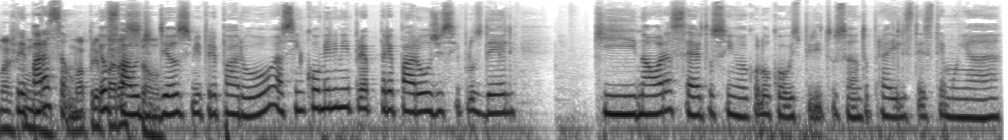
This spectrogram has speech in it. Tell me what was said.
mas preparação. Uma preparação. Eu falo de Deus me preparou, assim como ele me pre preparou os discípulos dele, que na hora certa o Senhor colocou o Espírito Santo para eles testemunhar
